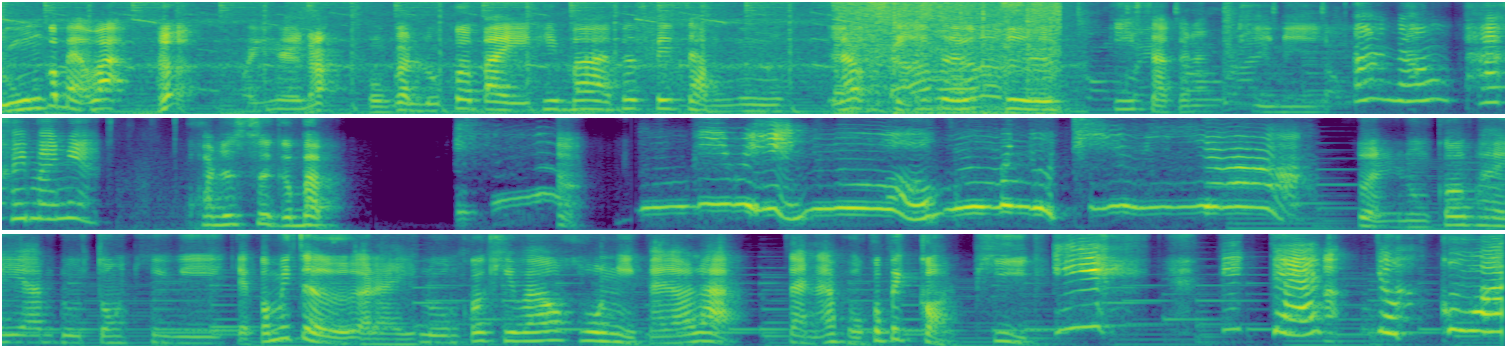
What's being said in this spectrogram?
ลุงก็แบบว่าเฮ้ ยังไงนะผมกับลูกก็ไปที่บ้านเพื่อไปจับงู แล้วสิ่งที่เจอก็คือพี่สาวกำลังทีวีอ้าวน้องพาใครมาเนี่ย ความรู้สึกก็แบบพี่ไม่เห็นงูงูมันอยู่ทีวีอะส่วนลุงก็พยายามดูตรงทีวี แต่ก็ไม่เจออะไรลุงก็คิดว่าคงหนีไปแล้วล่ะ แต่นะผมก็ไปกอดพี่พี่แจ๊ดหยุดกลัว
